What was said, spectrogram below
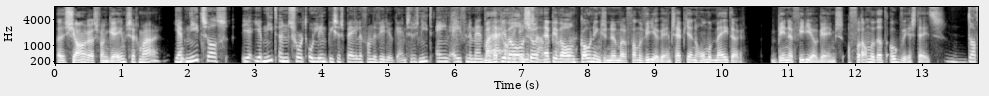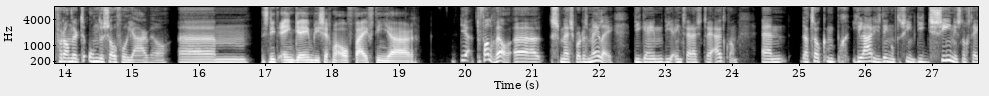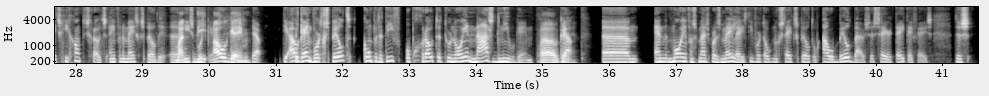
genres van games, zeg maar. Je hebt niet zoals je, je hebt niet een soort Olympische spelen van de videogames. Er is niet één evenement. Maar heb je wel een soort, heb je wel een koningsnummer van de videogames? Heb je een 100 meter binnen videogames? Of verandert dat ook weer steeds? Dat verandert om de zoveel jaar wel. Um... Het is niet één game die zeg maar al 15 jaar. Ja, toevallig wel. Uh, Smash Bros. Melee. Die game die in 2002 uitkwam. En dat is ook een hilarisch ding om te zien. Die scene is nog steeds gigantisch groot. Het is een van de meest gespeelde uh, Maar die oude game? Ja. Die oude game wordt gespeeld competitief op grote toernooien naast de nieuwe game. Ah, oké. Ja. Ehm, en het mooie van Smash Bros. Melee is, die wordt ook nog steeds gespeeld op oude beeldbuizen, CRT-tv's. Dus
